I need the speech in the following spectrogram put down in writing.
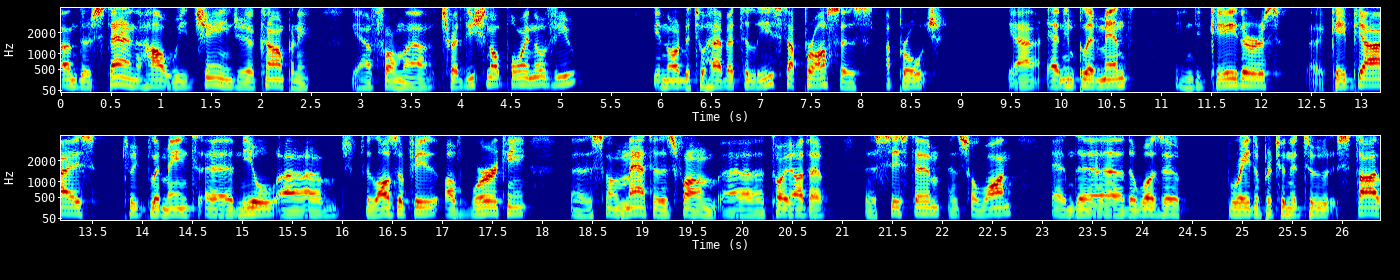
understand how we change a company yeah from a traditional point of view in order to have at least a process approach yeah and implement indicators uh, kpis to implement a new um, philosophy of working uh, some methods from uh, toyota uh, system and so on. And uh, there was a great opportunity to start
